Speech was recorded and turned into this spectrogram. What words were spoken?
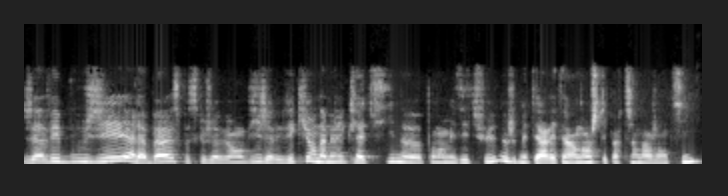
J'avais bougé à la base parce que j'avais envie. J'avais vécu en Amérique latine euh, pendant mes études. Je m'étais arrêtée un an. J'étais partie en Argentine.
